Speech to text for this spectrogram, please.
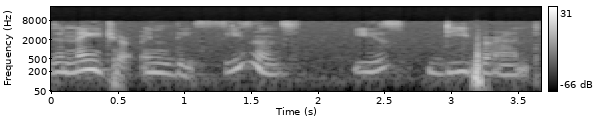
The nature in these seasons is different.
